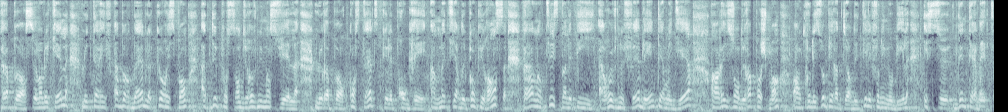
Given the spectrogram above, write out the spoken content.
rapport selon lequel le tarif abordable correspond à 2% du revenu mensuel. Le rapport constate que les progrès en matière de concurrence ralentissent dans les pays à revenus faibles et intermédiaires en raison du rapprochement entre les opérateurs de téléphonie mobile et ceux d'Internet.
